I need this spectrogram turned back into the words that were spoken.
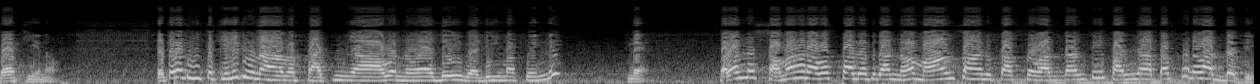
බෑ කියනවා. එතකොට හිත කිලිටි වුණාම ප්‍රඥාව නොඇදෙයි වැඩිවීමක් වෙන්නේ නැහැ. බලන්න සමහර අවස්ථාවල අපි දන්නවා මාංසානි තස්ස වද්දන්ති පඤ්ඤා තස්ස නවද්දති.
